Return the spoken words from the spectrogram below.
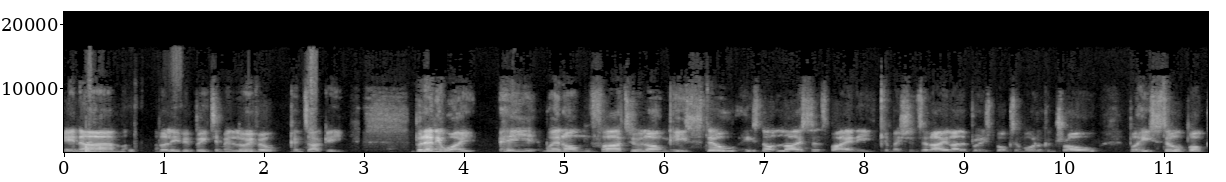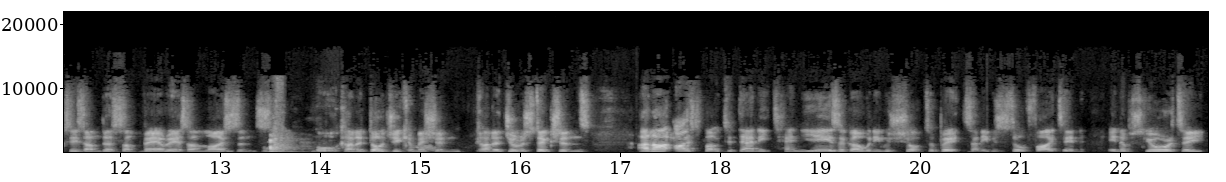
in, um, I believe he beat him in Louisville, Kentucky. But anyway, he went on far too long. He's still he's not licensed by any commission today, like the British Boxing Board of Control, but he still boxes under some various unlicensed, more kind of dodgy commission kind of jurisdictions. And I, I spoke to Danny 10 years ago when he was shot to bits and he was still fighting in obscurity.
